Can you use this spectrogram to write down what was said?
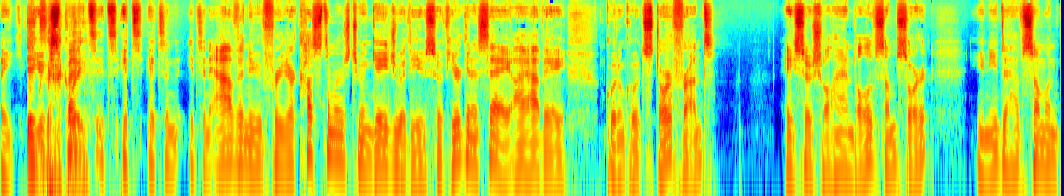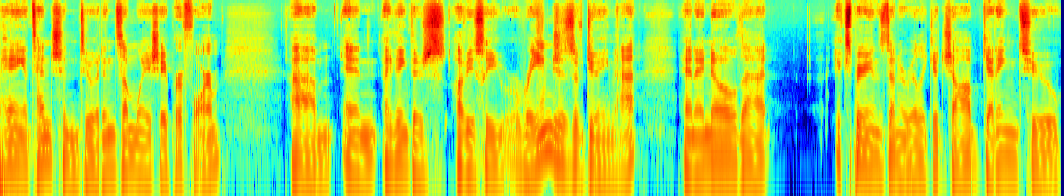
Like you Exactly. expect it's it's it's an it's an avenue for your customers to engage with you. So if you're going to say I have a quote unquote storefront, a social handle of some sort, you need to have someone paying attention to it in some way, shape, or form. Um, and I think there's obviously ranges of doing that. And I know that Experian's done a really good job getting to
